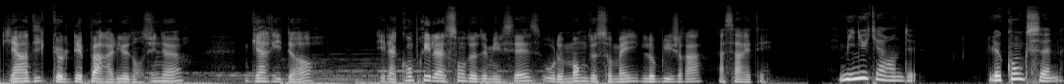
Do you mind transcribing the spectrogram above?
qui indique que le départ a lieu dans une heure, Gary dort. Il a compris la leçon de 2016 où le manque de sommeil l'obligera à s'arrêter. Minuit 42. Le conque sonne.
